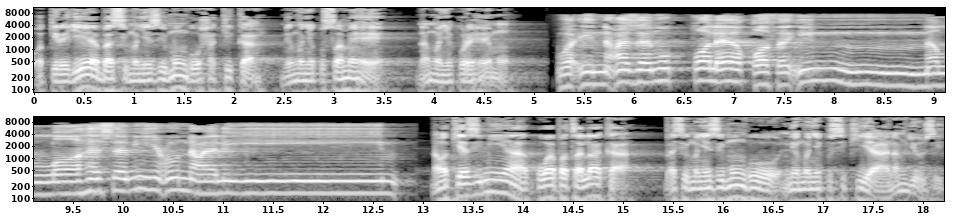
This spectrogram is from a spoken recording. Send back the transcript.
wakirejea basi Mwenyezi Mungu hakika ni mwenye kusamehe na mwenye kurehemu وإن عزموا الطلاق فإن الله سميع عليم na wakiazimia kuwapa talaka basi Mwenyezi Mungu ni mwenye kusikia na mjuzi.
